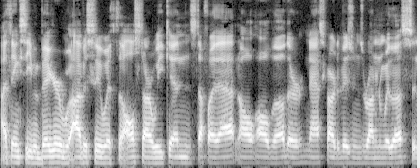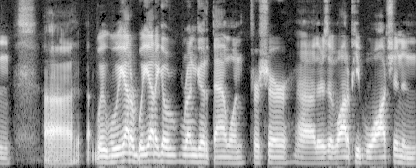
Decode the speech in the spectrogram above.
I think is even bigger, obviously with the All Star Weekend and stuff like that, and all, all the other NASCAR divisions running with us, and uh, we we gotta we gotta go run good at that one for sure. Uh, there's a lot of people watching, and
